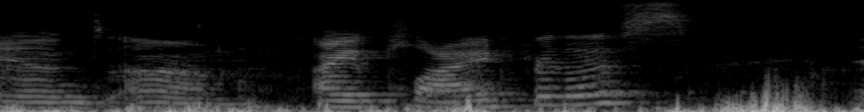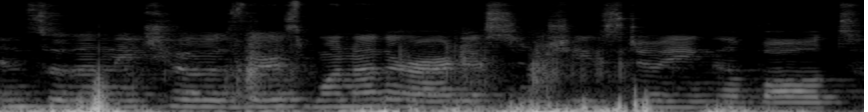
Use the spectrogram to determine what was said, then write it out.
and um, I applied for this, and so then they chose. There's one other artist, and she's doing a vault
